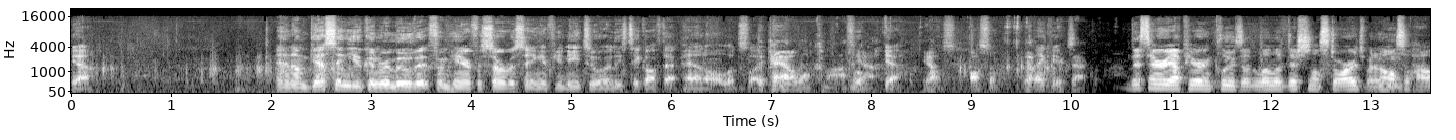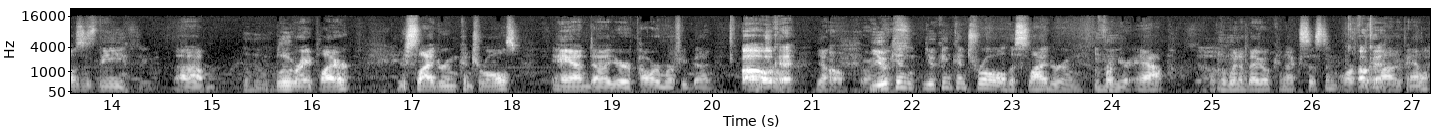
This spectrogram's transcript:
Yeah. And I'm guessing you can remove it from here for servicing if you need to, or at least take off that panel. It looks like The panel will come off. Well, yeah. Yeah. Yeah. Awesome. Yep, Thank you. Exactly. This area up here includes a little additional storage, Mm-hmm. but it also houses the um, Blu-ray player, your slide room controls, and uh, your power Murphy bed. Oh, control. okay. Yep. Oh, you nice. can you can control the slide room from your app with the Winnebago Connect system or from Okay. the monitor panel.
